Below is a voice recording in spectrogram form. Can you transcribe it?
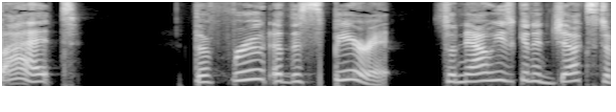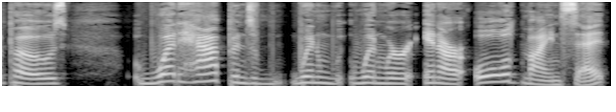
but the fruit of the spirit so now he's going to juxtapose what happens when when we're in our old mindset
